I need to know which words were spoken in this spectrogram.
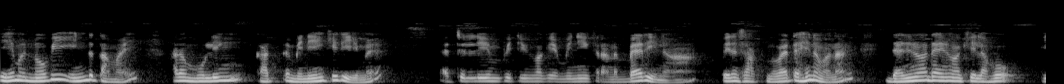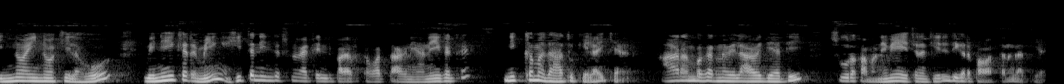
එහෙම නොවි ඉන්න තමයි අර මුලින් ගත්ත මෙනෙහි කිරීම ඇතුළීම් පිටින් වගේ මෙනෙහි කරන්න බැරි නා වෙනසක් නොවැටහෙනවා නම් දැනෙනවා දැනෙනවා කියලා හෝ ඉන්නවා ඉන්නවා කියලා හෝ මෙනෙහි කරමින් හිත නින්දට වැටෙන්න පවත්වාගෙන යන්නේකට නික්කම ධාතු කියලායි කියන්නේ. ආරම්භ කරන වෙලාවේදී ඇති සූරකම නෙමෙයි එතන තියෙන දිගට පවත්වන ගතියයි.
